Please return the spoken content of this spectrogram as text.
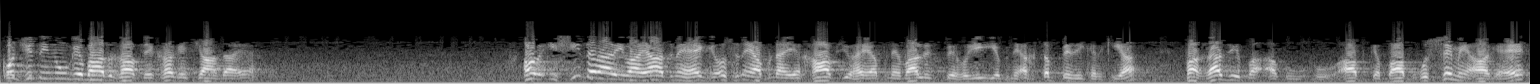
کچھ دنوں کے بعد خواب دیکھا کہ چاند آیا۔ اور اسی طرح روایات میں ہے کہ اس نے اپنا یہ خواب جو ہے اپنے والد پہ ہوئی، اپنے اختب پہ ذکر کیا۔ فغازی ابو ہو آپ کے باپ غصے میں آ گئے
